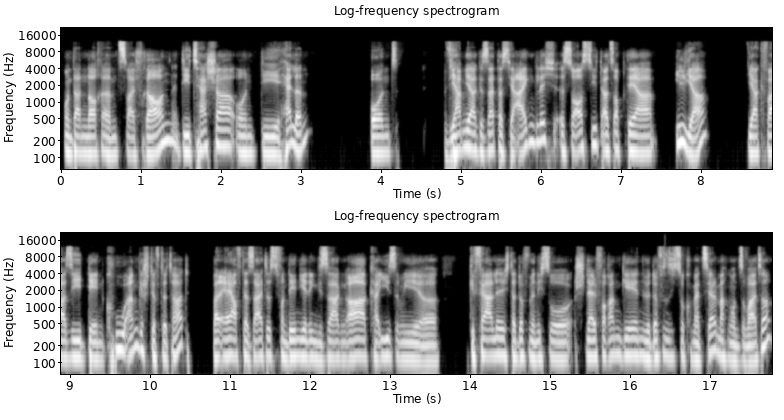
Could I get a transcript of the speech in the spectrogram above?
Und dann noch ähm, zwei Frauen, die Tasha und die Helen. Und wir haben ja gesagt, dass ja eigentlich es so aussieht, als ob der Ilya ja quasi den Coup angestiftet hat, weil er auf der Seite ist von denjenigen, die sagen, ah, KI ist irgendwie äh, gefährlich, da dürfen wir nicht so schnell vorangehen, wir dürfen es nicht so kommerziell machen und so weiter.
